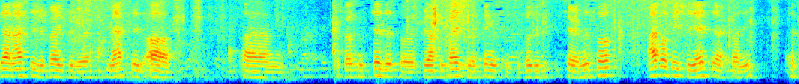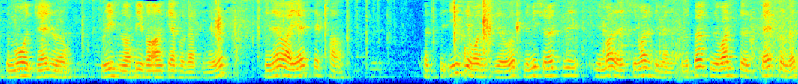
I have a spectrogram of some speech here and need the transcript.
Zeh Mafsid referring to the Mafsid of um, person's tiredness or preoccupation with things which is visible here in this world. It's the more general reason why people aren't careful about the hearers. You know, yes, it's the easier one to deal with. For the person who wants to escape from it,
